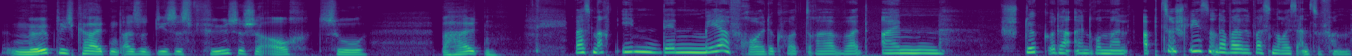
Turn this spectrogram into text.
Möglichkeiten, also dieses Physische auch zu behalten. Was macht Ihnen denn mehr Freude, Kurt Dravert? Ein Stück oder ein Roman abzuschließen oder was Neues anzufangen?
